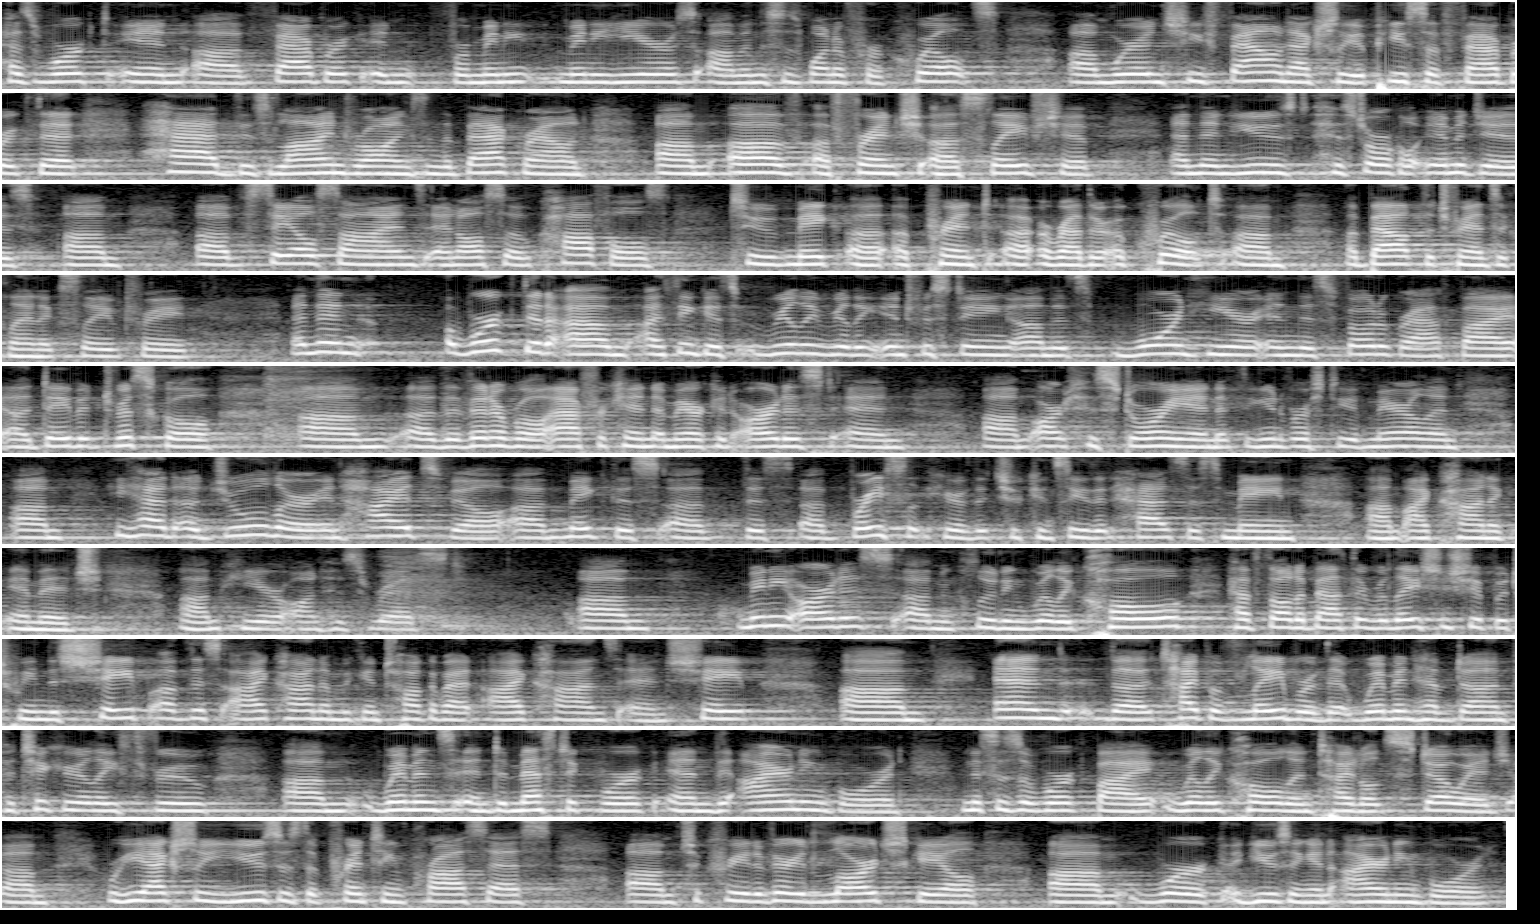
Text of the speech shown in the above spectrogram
has worked in uh, fabric in, for many, many years, um, and this is one of her quilts, um, wherein she found actually a piece of fabric that had these line drawings in the background um, of a French uh, slave ship, and then used historical images um, of sail signs and also coffles to make a, a print, uh, or rather a quilt, um, about the transatlantic slave trade. And then a work that um, I think is really, really interesting. Um, it's worn here in this photograph by uh, David Driskell, um, uh, the venerable African American artist and um, art historian at the University of Maryland. Um, he had a jeweler in Hyattsville uh, make this, uh, this uh, bracelet here that you can see that has this main um, iconic image here on his wrist. Many artists, um, including Willie Cole, have thought about the relationship between the shape of this icon, and we can talk about icons and shape, um, and the type of labor that women have done, particularly through um, women's and domestic work and the ironing board. And this is a work by Willie Cole entitled Stowage, um, where he actually uses the printing process um, to create a very large scale um, work using an ironing board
